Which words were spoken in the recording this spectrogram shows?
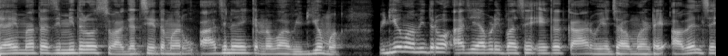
જય માતાજી મિત્રો, સ્વાગત છે તમારું આજના એક નવા વિડીયોમાં. વિડીયોમાં મિત્રો, આજે આપણી પાસે એક કાર વેચાવવા માટે આવેલ છે,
